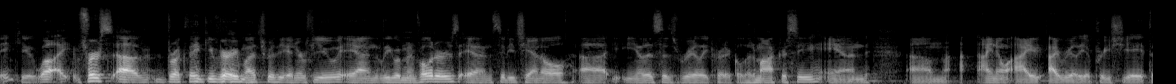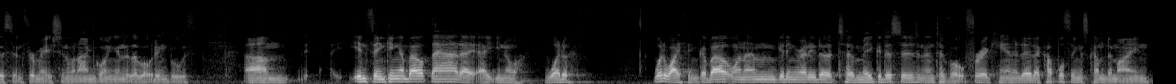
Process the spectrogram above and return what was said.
Thank you. Well, I, first, uh, Brooke, thank you very much for the interview, and League of Women Voters and City Channel. Uh, you know, this is really critical to democracy, and um, I know I, I really appreciate this information when I'm going into the voting booth. Um, in thinking about that, I, I, you know, what what do I think about when I'm getting ready to, to make a decision and to vote for a candidate? A couple things come to mind.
